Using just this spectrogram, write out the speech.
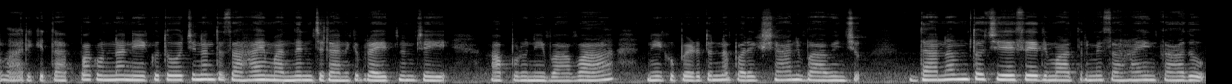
వారికి తప్పకుండా నీకు తోచినంత సహాయం అందించడానికి ప్రయత్నం చేయి అప్పుడు నీ బాబా నీకు పెడుతున్న పరీక్ష అని భావించు. ధనంతో చేసేది మాత్రమే సహాయం కాదు.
